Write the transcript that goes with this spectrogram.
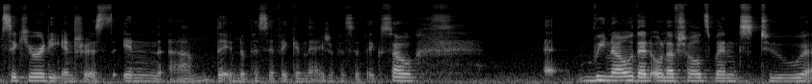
security interests in um, the Indo Pacific and the Asia Pacific. So, we know that Olaf Scholz went to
